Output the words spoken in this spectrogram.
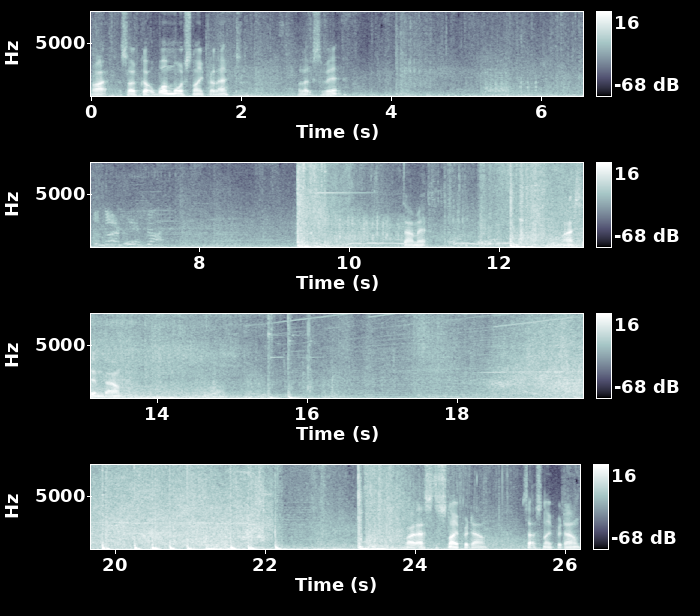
Right, so I've got one more sniper left. The looks of it. Damn it. That's him down. Right, that's the sniper down. Is that sniper down?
